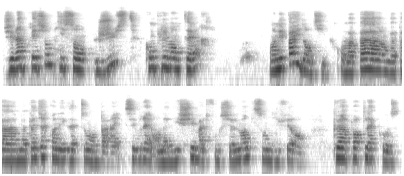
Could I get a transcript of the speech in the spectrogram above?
j'ai l'impression qu'ils sont juste complémentaires. On n'est pas identiques. On va pas, on va pas, on va pas dire qu'on est exactement pareil. C'est vrai, on a des schémas de fonctionnement qui sont différents, peu importe la cause.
